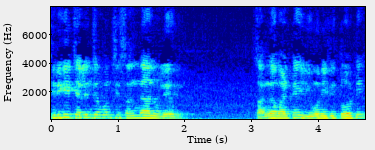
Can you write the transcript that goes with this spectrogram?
తిరిగి చెల్లించే సంఘాలు లేవు. సంఘం అంటే యూనిటీ తోటి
